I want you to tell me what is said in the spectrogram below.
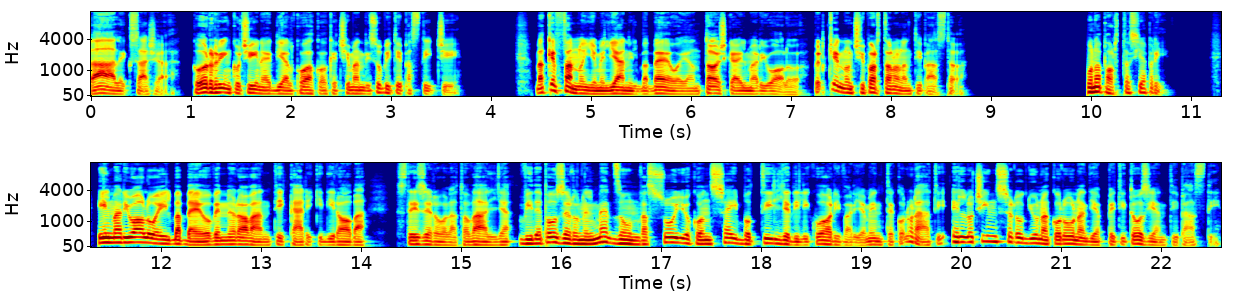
Alex Asha, corri in cucina e di al cuoco che ci mandi subito i pasticci. Ma che fanno gli emiliani, il Babeo e Antoshka e il Mariuolo? Perché non ci portano l'antipasto? Una porta si aprì. Il Mariuolo e il Babeo vennero avanti, carichi di roba, stesero la tovaglia, vi deposero nel mezzo un vassoio con sei bottiglie di liquori variamente colorati e lo cinsero di una corona di appetitosi antipasti.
